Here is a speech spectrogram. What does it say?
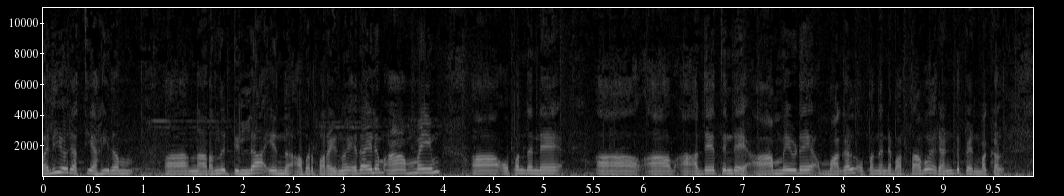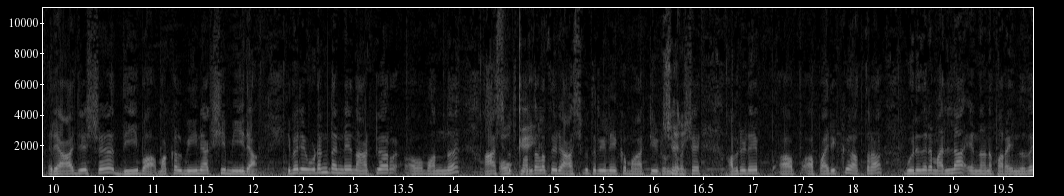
വലിയൊരു അത്യാഹിതം നടന്നിട്ടില്ല എന്ന് അവർ പറയുന്നു. ഏതായാലും ആ അമ്മയും ഒപ്പം തന്നെ ആ അമ്മയുടെ മകൾ ഒപ്പം തന്നെ ഭർത്താവ് രണ്ട് പെൺമക്കൾ. രാജേഷ് ദീപ മക്കൾ മീനാക്ഷി മീര. ഇവരെ ഉടൻ തന്നെ നാട്ടുകാർ വന്ന് ആശുപത്രി പന്തളത്തെ ഒരു ആശുപത്രിയിലേക്ക് മാറ്റിയിട്ടുണ്ട്. പക്ഷേ അവരുടെ പരിക്ക് അത്ര ഗുരുതരമല്ല എന്നാണ് പറയുന്നത്.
